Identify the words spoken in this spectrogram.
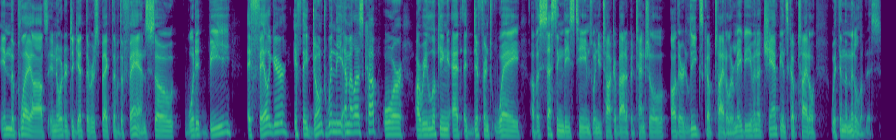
in the playoffs in order to get the respect of the fans. So would it be a failure if they don't win the mls cup or are we looking at a different way of assessing these teams when you talk about a potential other Leagues Cup title or maybe even a Champions Cup title within the middle of this?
